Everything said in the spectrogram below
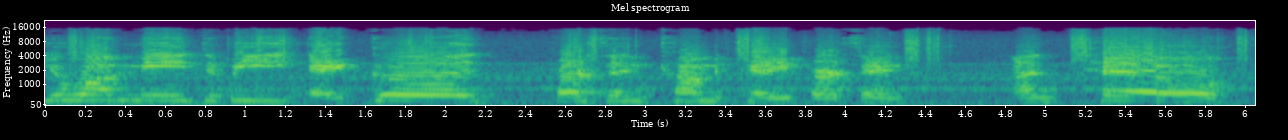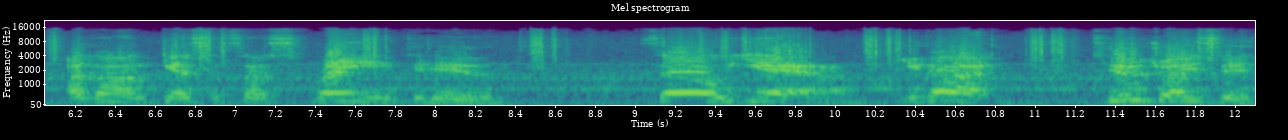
you want me to be a good person, commentary person until I'm gonna get some, some spraying to do. So yeah, you got two choices.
